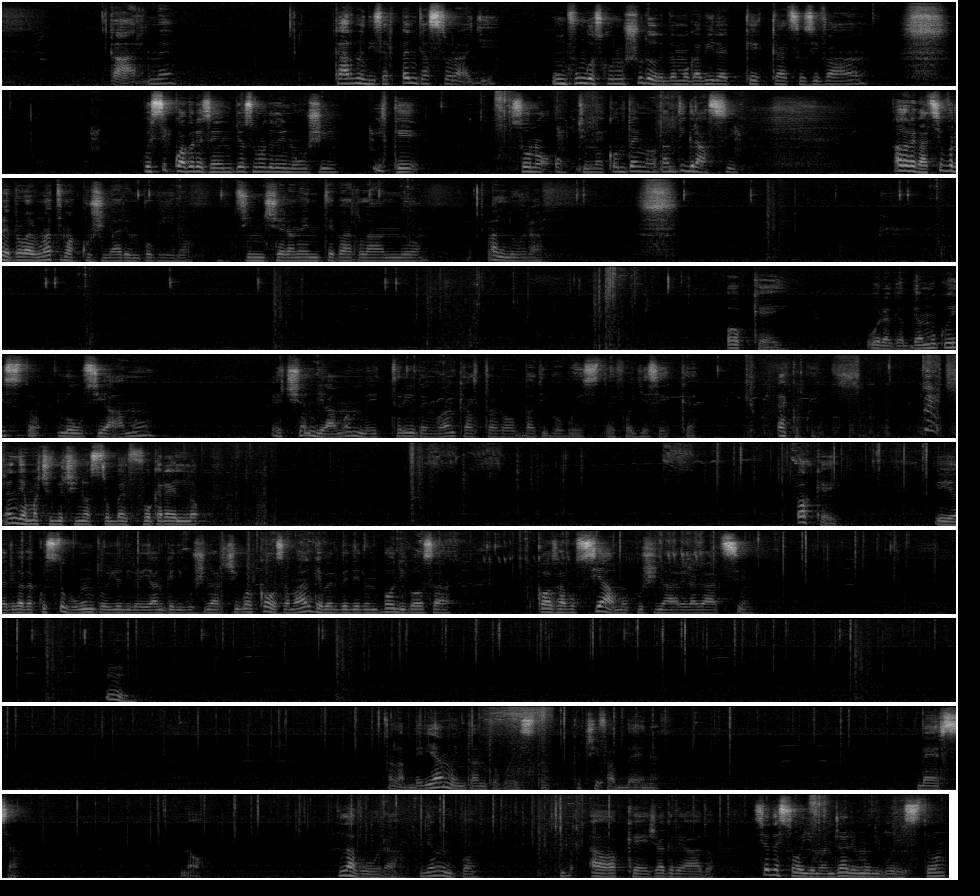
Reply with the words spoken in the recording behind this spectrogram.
carne, carne di serpente a sonagli. Un fungo sconosciuto, dobbiamo capire che cazzo si fa. Eh? Questi qua per esempio sono delle noci, il che sono ottime, contengono tanti grassi. Allora ragazzi, io vorrei provare un attimo a cucinare un pochino sinceramente parlando. Allora. Ok, ora che abbiamo questo lo usiamo e ci andiamo a mettere, io tengo anche altra roba tipo queste, foglie secche. Ecco qui. E andiamo a accenderci il nostro bel fuocherello. Ok, e arrivato a questo punto io direi anche di cucinarci qualcosa, ma anche per vedere un po' di cosa, cosa possiamo cucinare ragazzi. Mm. Allora, beviamo intanto questo, che ci fa bene. Versa. No. Lavora. Vediamo un po'. Ah, ok, ci ha creato. Se adesso voglio mangiare uno di questo,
